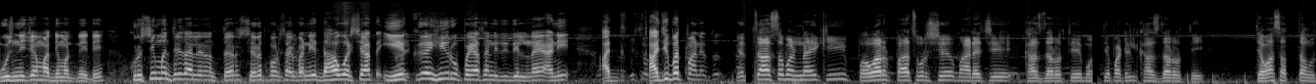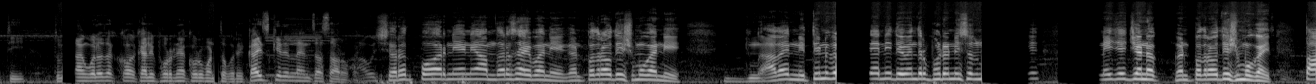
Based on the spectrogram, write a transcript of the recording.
उजनीच्या माध्यमातून येते. कृषी मंत्री झाल्यानंतर शरद पवार साहेबांनी दहा वर्षात एकही रुपयाचा निधी दिला नाही आणि अजिबात पाण्याचं यांचं असं म्हणणं आहे की पवार पाच वर्ष माड्याचे खासदार होते मोहिते पाटील खासदार होते तेव्हा सत्ता होती. तुम्ही सांगोल्याचा कॅलिफोर्निया करू म्हणतो वगैरे. काहीच केलेलं नाही यांचा असा आरोप आहे. अहो, शरद पवारने आणि आमदार साहेबांनी गणपतराव देशमुखांनी आता नितीन गडकरी आणि देवेंद्र फडणवीस ने जे जनक गणपतराव देशमुख आहेत ता-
